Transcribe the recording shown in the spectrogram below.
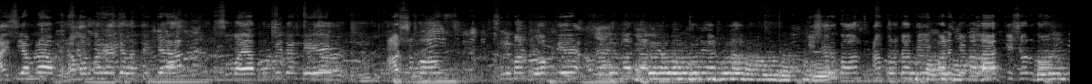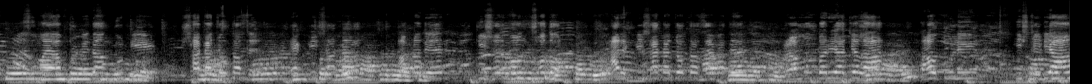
আইসি আমরা ব্রাহ্মণবাড়িয়া জেলা থেকে সুমাইয়া প্রতিদান নিয়ে আশুগঞ্জ, সুলেমান ব্লককে আমাদের কিশোরগঞ্জ আন্তর্জাতিক বাণিজ্য মেলা, কিশোরগঞ্জ সুমাইয়া প্রতিদান দুটি শাখা চলতেছে। একটি শাখা আপনাদের কিশোরগঞ্জ সদর, আরেকটি শাখা চলতেছে আমাদের ব্রাহ্মণবাড়িয়া জেলা তাউতুলি স্টেডিয়াম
